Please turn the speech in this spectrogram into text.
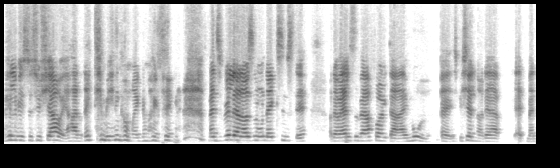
heldigvis så synes jeg jo, at jeg har en rigtig mening om rigtig mange ting. Men selvfølgelig er der også nogen, der ikke synes det. Og der vil altid være folk, der er imod. Øh, specielt når det er, at man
